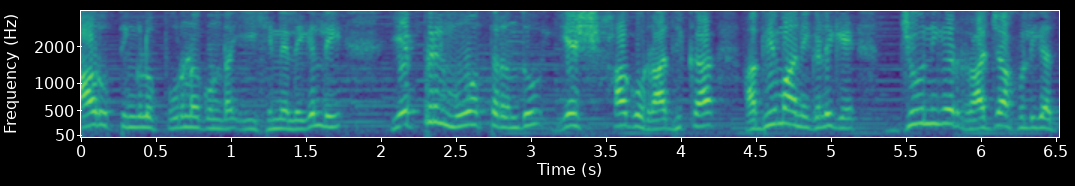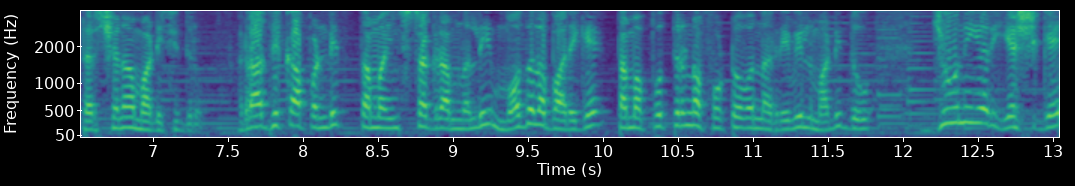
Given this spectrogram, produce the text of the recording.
ಆರು ತಿಂಗಳು ಪೂರ್ಣಗೊಂಡ ಈ ಹಿನ್ನೆಲೆಯಲ್ಲಿ ಏಪ್ರಿಲ್ ಮೂವತ್ತರಂದು ಯಶ್ ಹಾಗೂ ರಾಧಿಕಾ ಅಭಿಮಾನಿಗಳಿಗೆ ಜೂನಿಯರ್ ರಾಜಾ ಹುಲಿಯ ದರ್ಶನ ಮಾಡಿಸಿದ್ರು. ರಾಧಿಕಾ ಪಂಡಿತ್ ತಮ್ಮ ಇನ್ಸ್ಟಾಗ್ರಾಂನಲ್ಲಿ ಮೊದಲ ಬಾರಿಗೆ ತಮ್ಮ ಪುತ್ರನ ಫೋಟೋವನ್ನು ರಿವೀಲ್ ಮಾಡಿದ್ದು, ಜೂನಿಯರ್ ಯಶ್ಗೆ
